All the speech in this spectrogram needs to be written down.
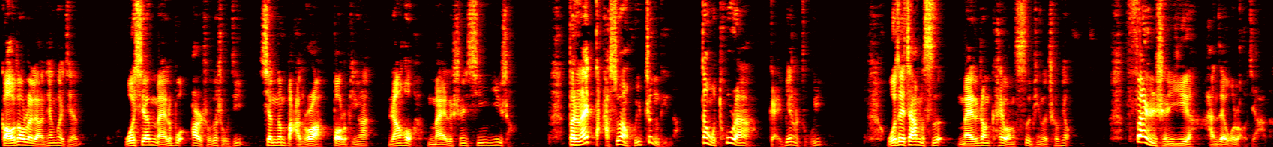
搞到了两千块钱，我先买了部二手的手机，先跟把头啊报了平安，然后买了身新衣裳，本来打算回正定的，但我突然啊改变了主意。我在佳木斯买了张开往四平的车票，范神医还在我老家呢，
